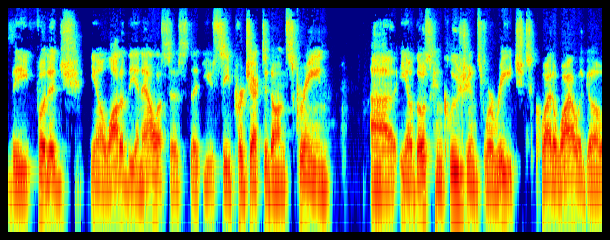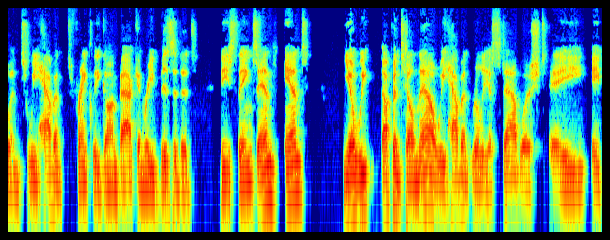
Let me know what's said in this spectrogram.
the footage you know a lot of the analysis that you see projected on screen uh, you know those conclusions were reached quite a while ago and we haven't frankly gone back and revisited these things. And and you know we up until now we haven't really established a a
